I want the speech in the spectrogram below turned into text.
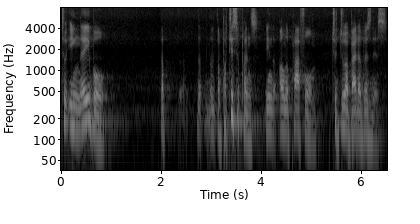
to enable the, the, the participants in the, on the platform to do a better business.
